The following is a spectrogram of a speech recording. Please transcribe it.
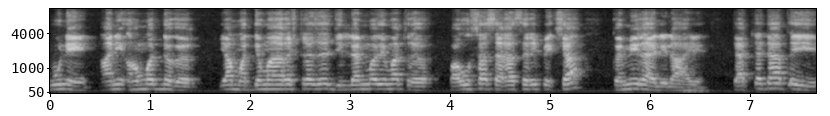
पुणे आणि अहमदनगर या मध्य महाराष्ट्राच्या जिल्ह्यांमध्ये मात्र पाऊस हा सरासरीपेक्षा कमी राहिलेला आहे. त्यातल्या त्यातही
